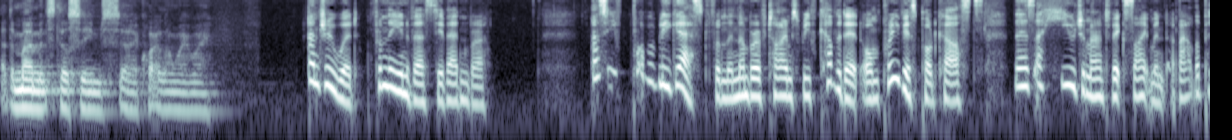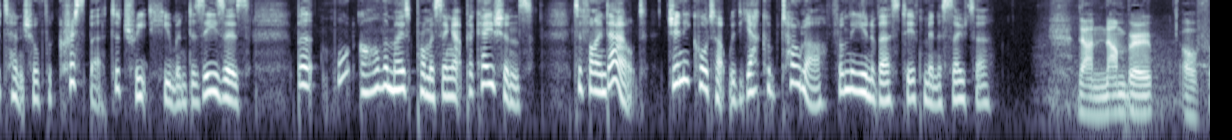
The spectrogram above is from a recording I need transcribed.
at the moment still seems uh, quite a long way away. Andrew Wood from the University of Edinburgh. As you've probably guessed from the number of times we've covered it on previous podcasts, there's a huge amount of excitement about the potential for CRISPR to treat human diseases. But what are the most promising applications? To find out, Ginny caught up with Jakub Tolar from the University of Minnesota. There are a number of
